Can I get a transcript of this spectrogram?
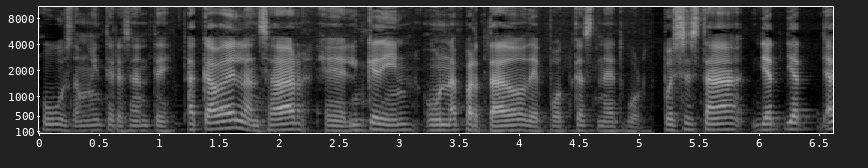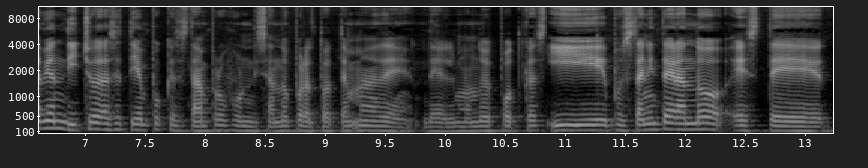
Uh, está muy interesante. Acaba de lanzar eh, LinkedIn un apartado de Podcast Network. Pues está, ya, ya, habían dicho de hace tiempo que se están profundizando por el todo tema de, del mundo de podcast y pues están integrando este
